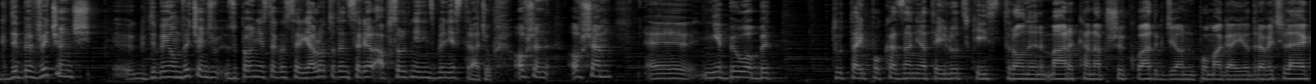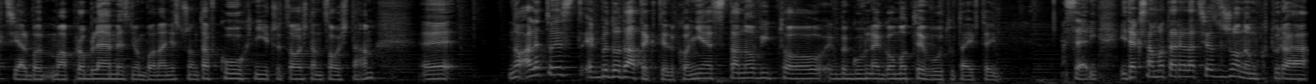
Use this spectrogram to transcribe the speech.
gdyby wyciąć gdyby ją wyciąć zupełnie z tego serialu, to ten serial absolutnie nic by nie stracił. Owszem, owszem e, nie byłoby tutaj pokazania tej ludzkiej strony Marka na przykład, gdzie on pomaga jej odrabiać lekcje, albo ma problemy z nią, bo ona nie sprząta w kuchni, czy coś tam, coś tam. E, no ale to jest jakby dodatek tylko, nie stanowi to jakby głównego motywu tutaj w tej serii. I tak samo ta relacja z żoną, która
